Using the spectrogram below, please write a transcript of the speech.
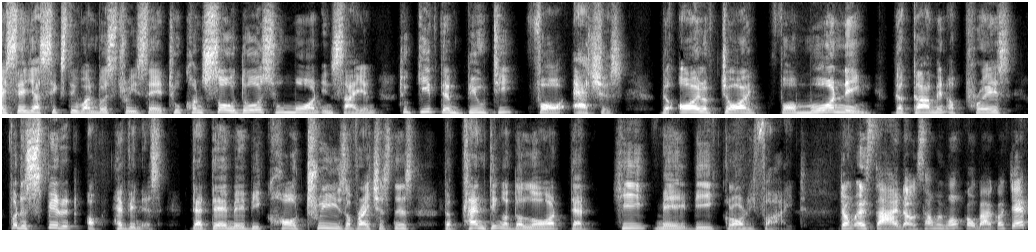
Isaiah 61 verse 3 say, To console those who mourn in Zion, to give them beauty for ashes, the oil of joy for mourning, the garment of praise for the spirit of heaviness, that they may be called trees of righteousness, the planting of the Lord, that he may be glorified. Trong Esai đoạn 61 câu 3 có chép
